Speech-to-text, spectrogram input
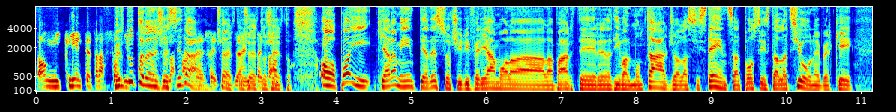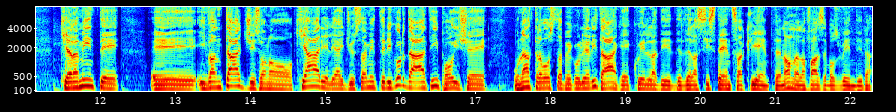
ogni cliente sarà Per tutte le necessità, certo, certo, esatto. certo. Oh, poi chiaramente adesso ci riferiamo alla, alla parte relativa al montaggio, all'assistenza, al post installazione, perché chiaramente eh, I vantaggi sono chiari e li hai giustamente ricordati, poi c'è un'altra vostra peculiarità che è quella di, de, dell'assistenza al cliente no? nella fase post vendita.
